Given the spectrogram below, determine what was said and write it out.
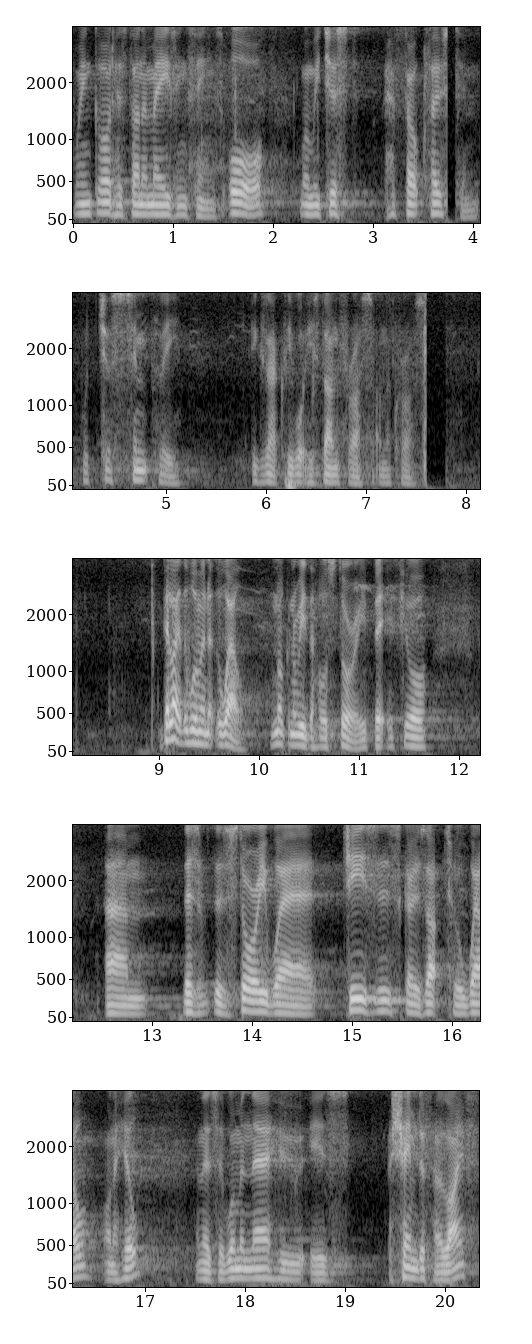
when God has done amazing things or when we just have felt close to Him or just simply exactly what He's done for us on the cross. A bit like the woman at the well. I'm not going to read the whole story, but if you're, um, there's, a, there's a story where Jesus goes up to a well on a hill, and there's a woman there who is ashamed of her life.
